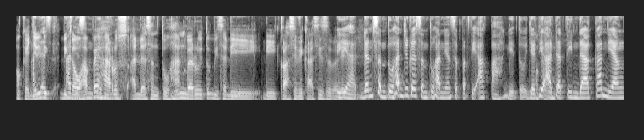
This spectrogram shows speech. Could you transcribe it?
Oke, jadi di, di ada KUHP sentuhan. harus ada sentuhan baru itu bisa di diklasifikasi sebagai Iya, dan sentuhan juga sentuhan yang seperti apa gitu. Jadi Oke. ada tindakan yang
